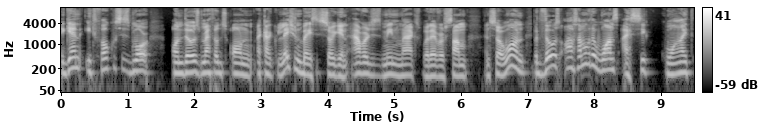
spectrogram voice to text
Again, it focuses more on those methods on a calculation basis. So again, averages, min, max, whatever, sum, and so on. But those are some of the ones I see quite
